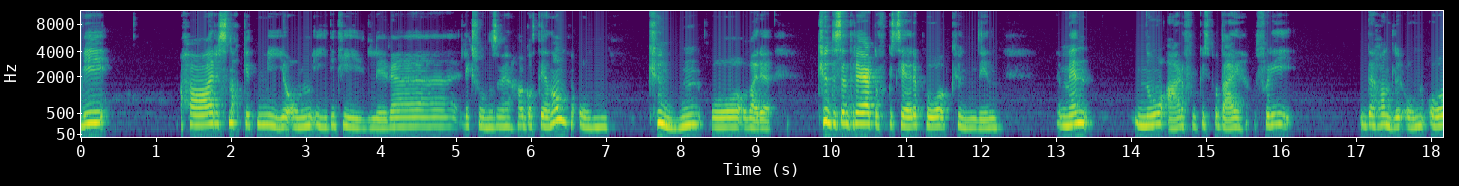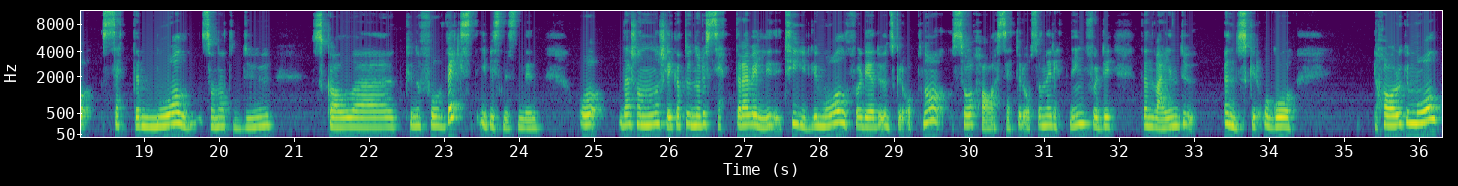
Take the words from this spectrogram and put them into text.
Vi har snakket mye om i de tidligere leksjonene som vi har gått igjennom, om kunden og å være kundesentrert og fokusere på kunden din. Men nå er det fokus på deg, fordi det handler om å sette mål, sånn at du skal eh, kunne få vekst i businessen din. Og det er sånn slik at du, Når du setter deg veldig tydelige mål for det du ønsker å oppnå, så har, setter du også en retning for de, den veien du ønsker å gå. Har du ikke mål,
